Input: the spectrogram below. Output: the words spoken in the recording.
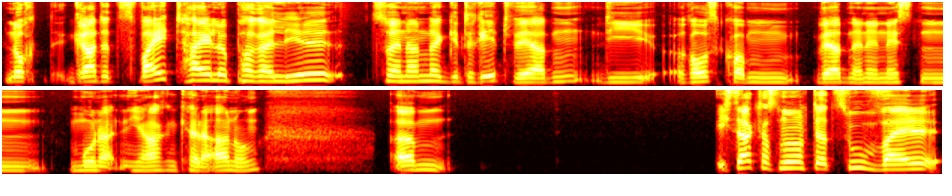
noch gerade zwei Teile parallel zueinander gedreht werden, die rauskommen werden in den nächsten Monaten, Jahren, keine Ahnung. Ähm ich sage das nur noch dazu, weil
